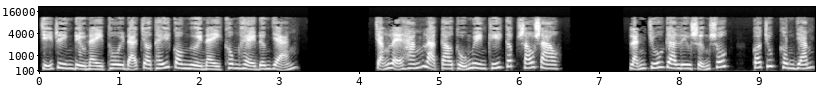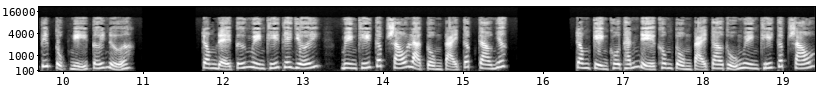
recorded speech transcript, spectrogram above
chỉ riêng điều này thôi đã cho thấy con người này không hề đơn giản. Chẳng lẽ hắn là cao thủ nguyên khí cấp sáu sao? Lãnh chúa galil sửng sốt, có chút không dám tiếp tục nghĩ tới nữa. Trong đệ tứ nguyên khí thế giới, nguyên khí cấp sáu là tồn tại cấp cao nhất trong kiền khô thánh địa không tồn tại cao thủ nguyên khí cấp sáu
